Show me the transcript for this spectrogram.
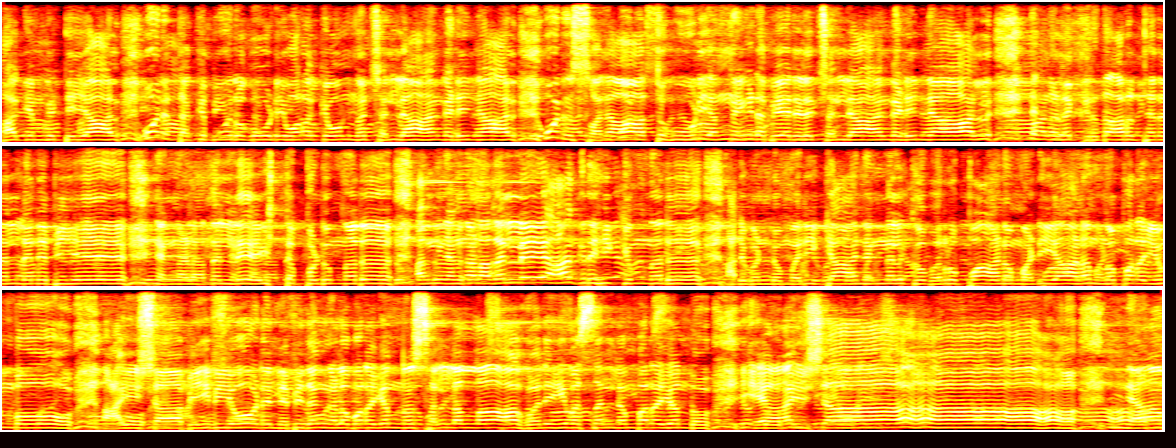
ഭാഗ്യം കിട്ടിയാൽ ഒരു തക്ബീർ കൂടി ഉറക്കെ ഒന്ന് ചെല്ലാൻ കഴിഞ്ഞാൽ ഒരു സ്വലാത്ത് കൂടി അങ്ങയുടെ പേരിൽ ചെല്ലാൻ കഴിഞ്ഞാൽ ഞങ്ങൾ കൃതാർത്ഥരല്ല നബിയെ? ഞങ്ങൾ അതല്ലേ ഇഷ്ടപ്പെടുന്നത്? അങ്ങ് ഞങ്ങൾ അതല്ലേ ആഗ്രഹിക്കുന്നത്? അതുകൊണ്ട് മരിക്കാൻ ഞങ്ങൾക്ക് വെറുപ്പാണ് മടിയാണെന്ന് പറയുമ്പോ ആയിഷ ബീവിയോട് നബിതങ്ങൾ പറയുന്നു സല്ലല്ലാഹു അലൈഹി വസല്ലം പറയുന്നു "ഏ ആയിഷ ഞാൻ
